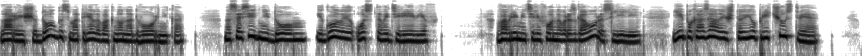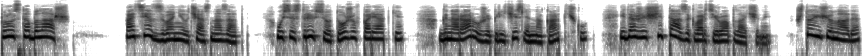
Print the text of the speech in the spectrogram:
Лара еще долго смотрела в окно на дворника, на соседний дом и голые остовы деревьев. Во время телефонного разговора с Лилией ей показалось, что ее предчувствие — просто блажь. Отец звонил час назад. У сестры все тоже в порядке. Гонорар уже перечислен на карточку, и даже счета за квартиру оплачены. Что еще надо?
